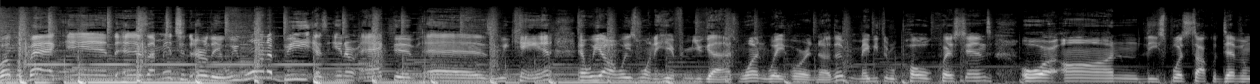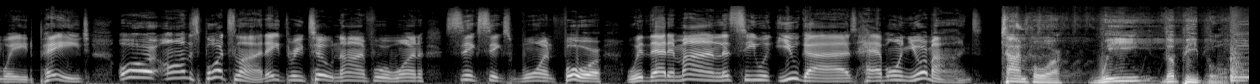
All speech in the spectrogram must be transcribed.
Welcome back. And as I mentioned earlier, we want to be as interactive as we can. And we always want to hear from you guys one way or another, maybe through poll questions or on the Sports Talk with Devin Wade page or on the sports line, 832 941 6614. With that in mind, let's see what you guys have on your minds. Time for We the People.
